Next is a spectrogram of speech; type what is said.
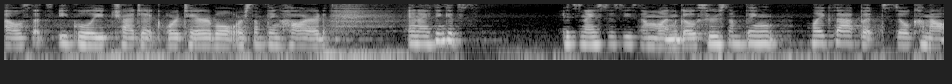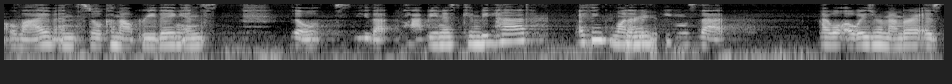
else that's equally tragic or terrible or something hard and I think it's it's nice to see someone go through something like that, but still come out alive and still come out breathing and still see that happiness can be had. I think one right. of the things that I will always remember is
